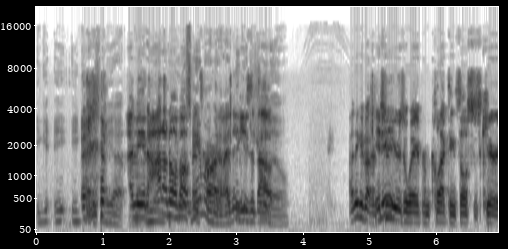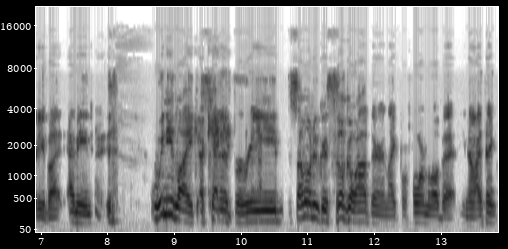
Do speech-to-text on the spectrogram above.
He, he, he me up. I mean, But, I don't know about was Vince Carter. that. I think he's it's true, about- though. I think about It two is. years away from collecting Social Security, but I mean, we need like a Kenneth Faried, someone who can still go out there and like perform a little bit. You know, I think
